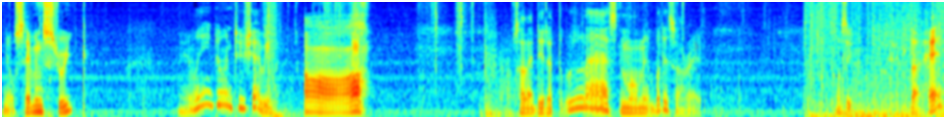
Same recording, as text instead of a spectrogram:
Yo, seven streak. We ain't doing too shabby. Aww. Saw that dude at the last moment, but it's alright. Let's see. The heck?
